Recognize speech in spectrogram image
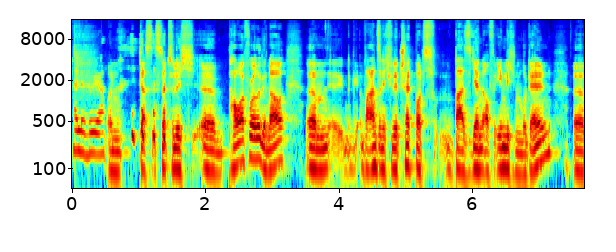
Halleluja. Und das ist natürlich äh, powerful, genau. Ähm, wahnsinnig viele Chatbots basieren auf ähnlichen Modellen, äh,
